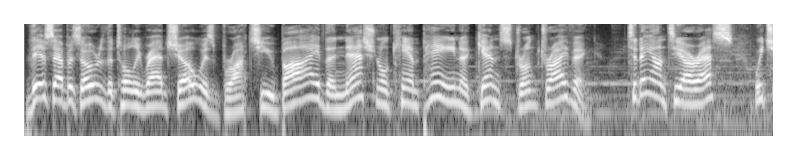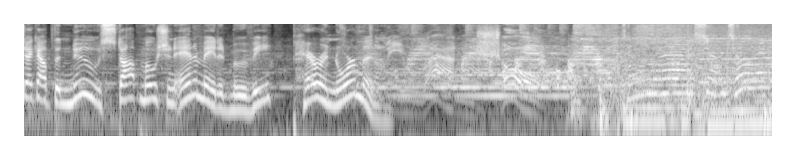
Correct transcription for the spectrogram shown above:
This episode of the Totally Rad Show is brought to you by the National Campaign Against Drunk Driving. Today on TRS, we check out the new stop motion animated movie, Paranorman. Totally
